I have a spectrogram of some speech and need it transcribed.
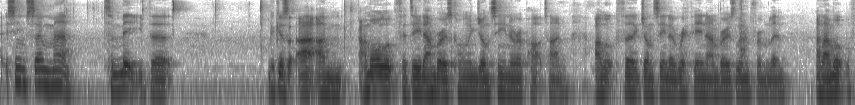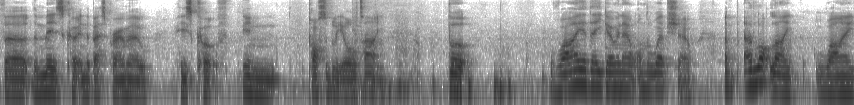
it seems so mad to me that because I, I'm I'm all up for Dean Ambrose calling John Cena a part time. I'm up for John Cena ripping Ambrose limb from limb, and I'm up for the Miz cutting the best promo he's cut in possibly all time. But why are they going out on the web show? A, a lot like why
